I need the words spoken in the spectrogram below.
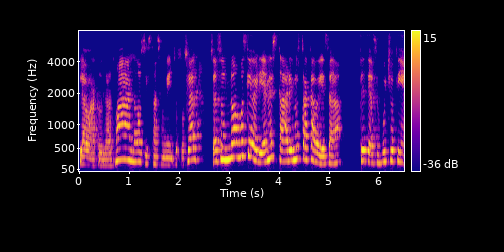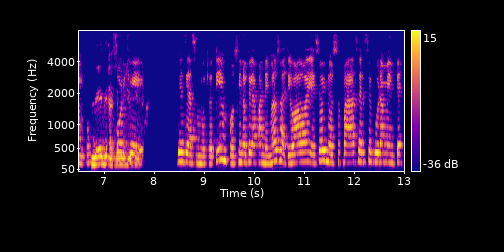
lavarnos las manos, distanciamiento social, o sea, son normas que deberían estar en nuestra cabeza desde hace mucho tiempo, desde hace porque mucho tiempo. desde hace mucho tiempo, sino que la pandemia nos ha llevado a eso y nos va a hacer seguramente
